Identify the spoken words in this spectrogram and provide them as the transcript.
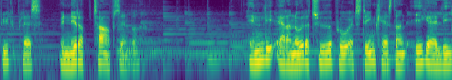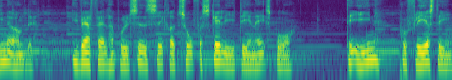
byggeplads ved netop Tarpcentret. Endelig er der noget, der tyder på, at stenkasteren ikke er alene om det. I hvert fald har politiet sikret to forskellige DNA-spor. Det ene på flere sten.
